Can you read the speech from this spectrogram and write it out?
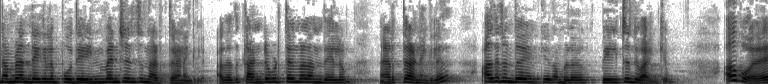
നമ്മൾ എന്തെങ്കിലും പുതിയ ഇൻവെൻഷൻസ് നടത്തുകയാണെങ്കിൽ അതായത് കണ്ടുപിടുത്തങ്ങൾ എന്തെങ്കിലും നടത്തുകയാണെങ്കിൽ അതിനെന്തോ എനിക്ക് നമ്മൾ പേറ്റന്റ് വാങ്ങിക്കും. അതുപോലെ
